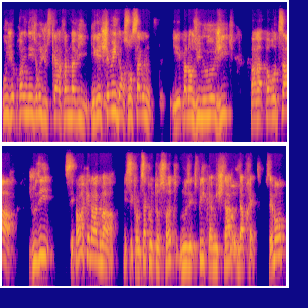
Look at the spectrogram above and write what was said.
ou je prends une nésiroute jusqu'à la fin de ma vie, il est chez lui dans son salon. Il n'est pas dans une logique par rapport au tsar. Je vous dis, c'est pas marqué dans la Gemara, mais c'est comme ça que Tosfot nous explique la Mishnah d'après. C'est bon?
